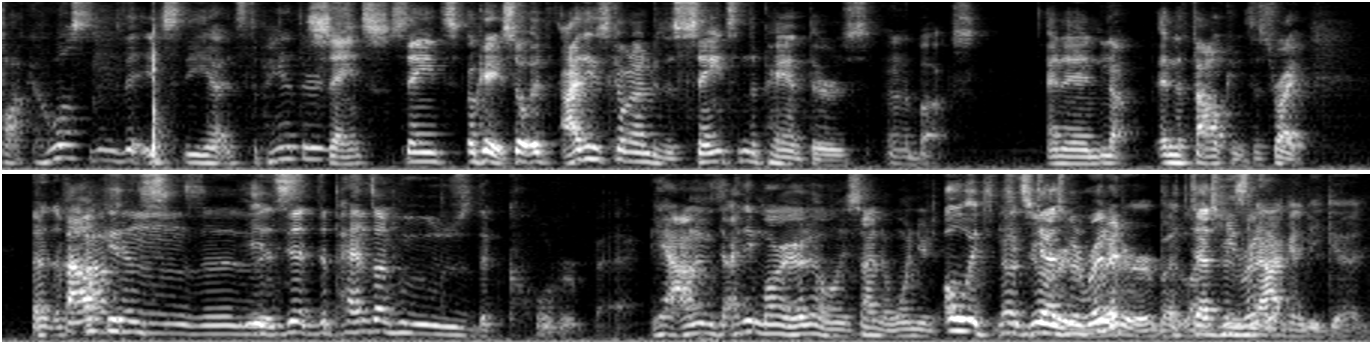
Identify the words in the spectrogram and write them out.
fuck. Who else? Is it? It's the uh, it's the Panthers. Saints. Saints. Okay, so it, I think it's coming down to the Saints and the Panthers, And the Bucs. and then No. and the Falcons. That's right. The, the Falcons, Falcons. uh, it depends on who's the quarterback. Yeah, I don't. Even, I think Mariota only signed a one year. Oh, it's, No, it's it's Desmond Ridder. but It's like, Desmond he's Ridder. not going to be good.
